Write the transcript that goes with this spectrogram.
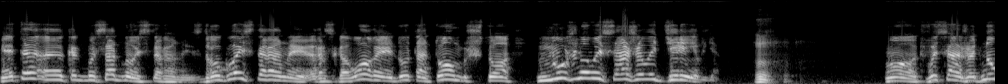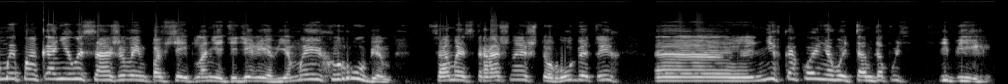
Это э, как бы с одной стороны. С другой стороны, разговоры идут о том, что нужно высаживать деревья. Вот, высаживать. Но мы пока не высаживаем по всей планете деревья, мы их рубим. Самое страшное, что рубят их э, не в какой-нибудь там, допустим, Сибири.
